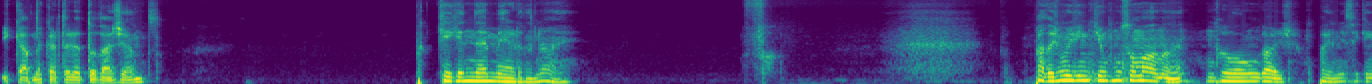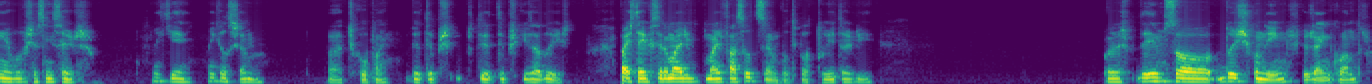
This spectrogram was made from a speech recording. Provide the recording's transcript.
e cabe na carteira de toda a gente. Para que grande merda, não é? Pá, 2021 começou mal, não é? Um um gajo. Pá, eu nem sei quem é, vou ser sincero. Como é que é? Como é que ele se chama? Ah, desculpem, de ter, ter pesquisado isto. Pá, isto é que ser mais, mais fácil de sempre. Vou tipo ao Twitter e. Deem-me só dois segundinhos que eu já encontro.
